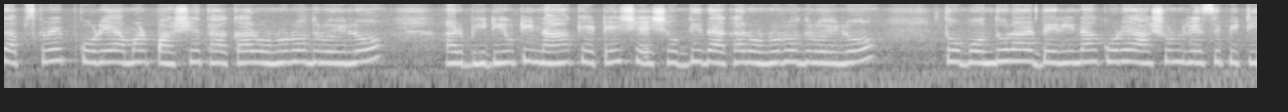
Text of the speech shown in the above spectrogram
সাবস্ক্রাইব করে আমার পাশে থাকার অনুরোধ রইল। আর ভিডিওটি না কেটে শেষ অবধি দেখার অনুরোধ রইল। তো বন্ধুরা আর দেরি না করে আসুন রেসিপিটি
